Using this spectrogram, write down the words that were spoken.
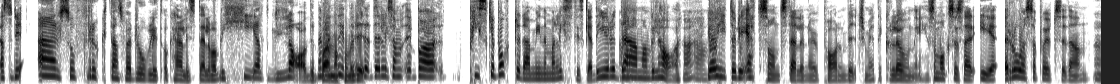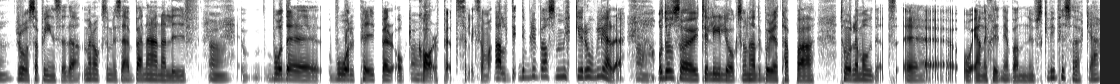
Alltså det är så fruktansvärt roligt och härligt ställe. Man blir helt glad Nej, bara man det, kommer det, dit. det liksom, eh, bara piska bort det där minimalistiska. Det är ju det där man vill ha. Jag hittade ett sånt ställe nu i Palm Beach som heter Colony. Som också så är rosa på utsidan, rosa på insidan. Men också med så här banana leaf, Ja. Både wallpaper och carpets. Liksom. Allt, det blir bara så mycket roligare. Och då sa jag ju till Lilly också, hon hade börjat tappa tålamodet eh, och energin. Jag bara, nu ska vi besöka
